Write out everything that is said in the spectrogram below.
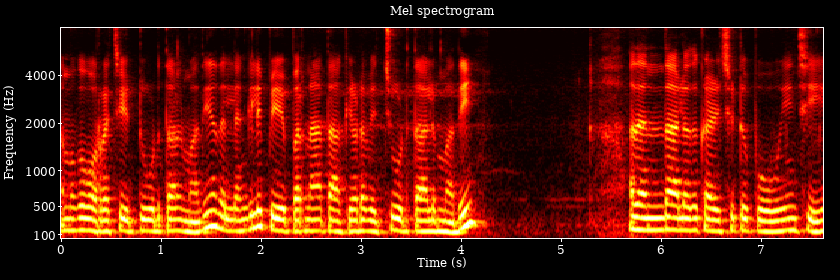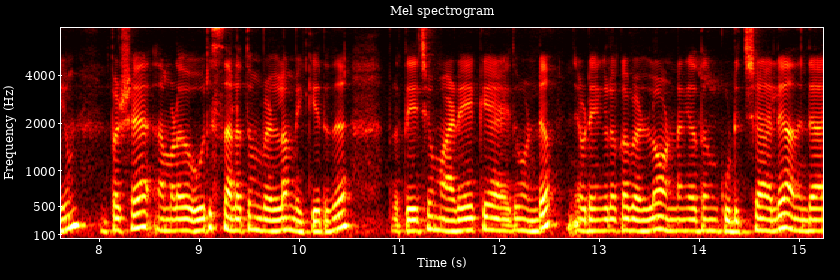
നമുക്ക് കുറച്ച് ഇട്ട് കൊടുത്താൽ മതി. അതല്ലെങ്കിൽ പേപ്പറിനകത്താക്കി അവിടെ വെച്ച് കൊടുത്താലും മതി. അതെന്തായാലും അത് കഴിച്ചിട്ട് പോവുകയും ചെയ്യും. പക്ഷേ നമ്മൾ ഒരു സ്ഥലത്തും വെള്ളം വെക്കരുത്. പ്രത്യേകിച്ച് മഴയൊക്കെ ആയതുകൊണ്ട് എവിടെയെങ്കിലുമൊക്കെ വെള്ളം ഉണ്ടെങ്കിൽ അതങ്ങ് കുടിച്ചാൽ അതിന്റെ ആ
